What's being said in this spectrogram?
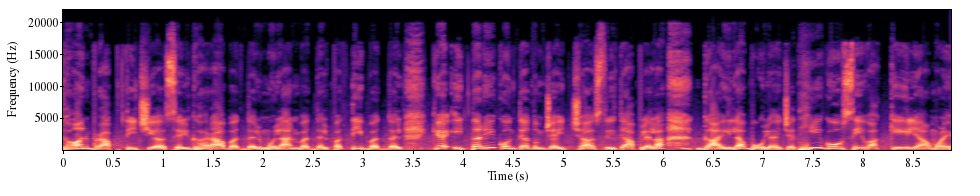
धन प्राप्तीची असेल घराबद्दल मुलांबद्दल पतीबद्दल किंवा इतरही कोणत्या तुमच्या इच्छा असतील त्या आपल्याला गाईला बोलायच्या आहेत. ही गोसेवा केल्यामुळे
